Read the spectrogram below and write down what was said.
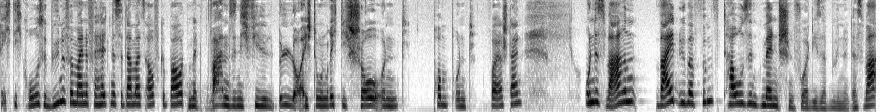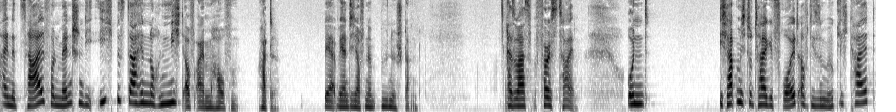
richtig große Bühne für meine Verhältnisse damals aufgebaut, mit wahnsinnig viel Beleuchtung und richtig Show und Pomp und Feuerstein. Und es waren weit über 5000 Menschen vor dieser Bühne. Das war eine Zahl von Menschen, die ich bis dahin noch nicht auf einem Haufen hatte, während ich auf einer Bühne stand. Also war es first time. Und ich habe mich total gefreut auf diese Möglichkeit.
